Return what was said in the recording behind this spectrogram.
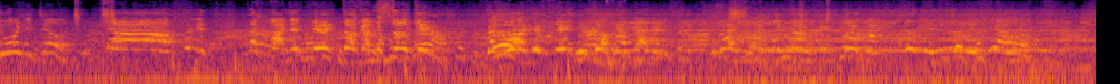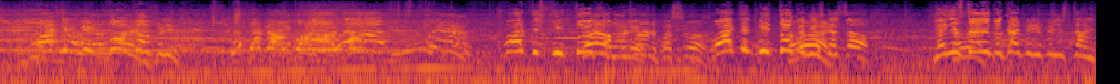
Ничего не делай. Я, блин, да хватит пить током, суки! Да хватит пить током, блядь! Хватит пить током, суки, ничего не делай! Хватит пить током, блин! Да Хватит пить током, блин! Хватит пить током, я сказал! Я не стану, пока перестанешь.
